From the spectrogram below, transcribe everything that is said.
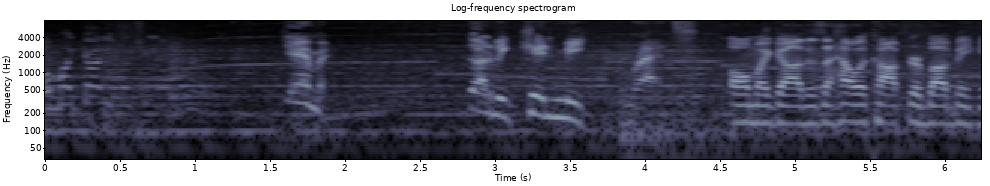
Oh my God, he looks damn it. Gotta be kidding me, rats. Oh my god, there's a helicopter above me.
